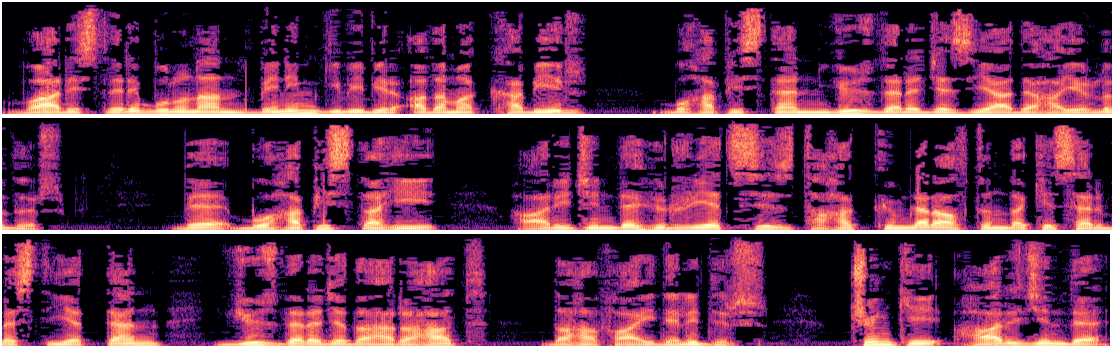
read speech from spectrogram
varisleri bulunan benim gibi bir adama kabir, bu hapisten yüz derece ziyade hayırlıdır. Ve bu hapis dahi haricinde hürriyetsiz tahakkümler altındaki serbestiyetten yüz derece daha rahat, daha faydalıdır. Çünkü haricinde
